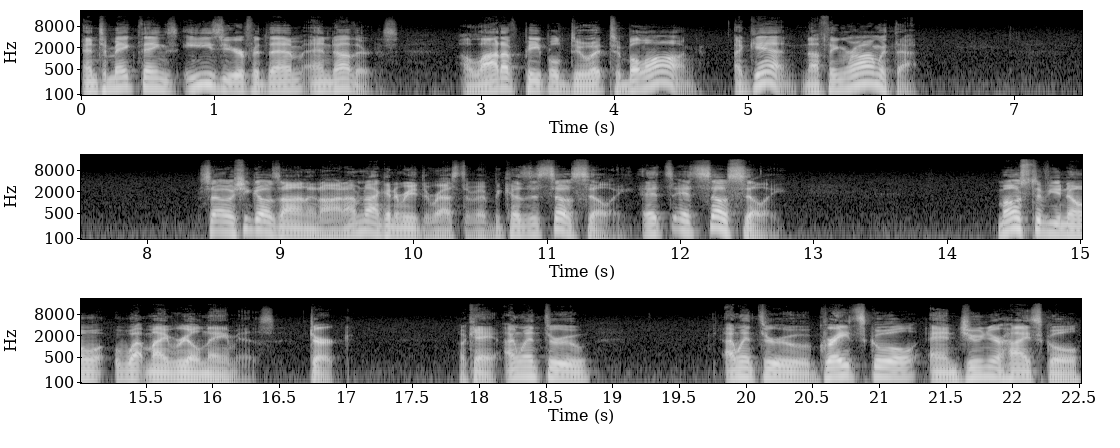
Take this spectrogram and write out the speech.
and to make things easier for them and others. A lot of people do it to belong. Again, nothing wrong with that. So she goes on and on. I'm not going to read the rest of it because it's so silly. It's it's so silly. Most of you know what my real name is, Dirk. Okay, I went through I went through grade school and junior high school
